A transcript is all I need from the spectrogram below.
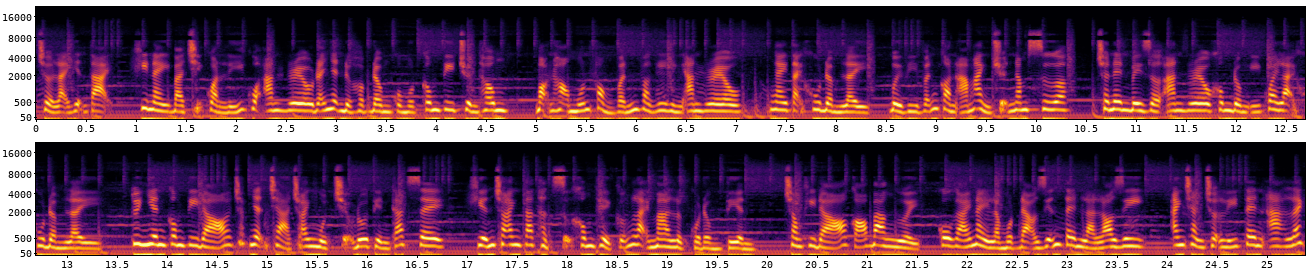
Trở lại hiện tại, khi này bà chị quản lý của Andreo đã nhận được hợp đồng của một công ty truyền thông. Bọn họ muốn phỏng vấn và ghi hình Andreo ngay tại khu đầm lầy, bởi vì vẫn còn ám ảnh chuyện năm xưa, cho nên bây giờ Andreo không đồng ý quay lại khu đầm lầy. Tuy nhiên công ty đó chấp nhận trả cho anh một triệu đô tiền cát xê, khiến cho anh ta thật sự không thể cưỡng lại ma lực của đồng tiền. Trong khi đó có ba người, cô gái này là một đạo diễn tên là Logi, anh chàng trợ lý tên Alex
